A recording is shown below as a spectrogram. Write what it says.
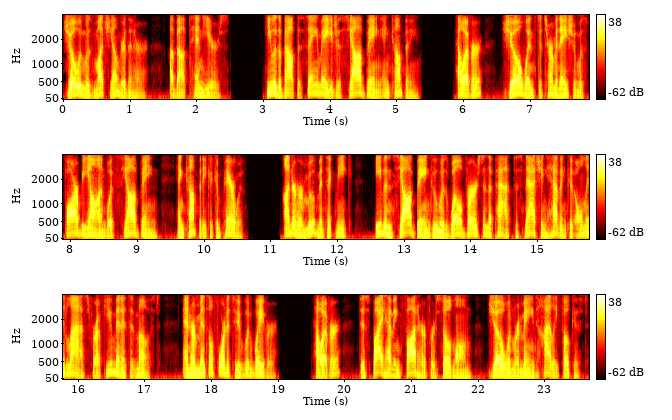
Zhou Wen was much younger than her, about 10 years. He was about the same age as Xia Bing and company. However, Zhou Wen's determination was far beyond what Xia Bing and company could compare with. Under her movement technique, even Xia Bing who was well versed in the path to snatching heaven could only last for a few minutes at most, and her mental fortitude would waver. However, despite having fought her for so long, Zhou Wen remained highly focused.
